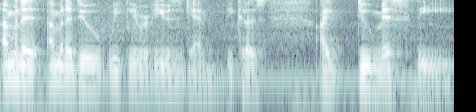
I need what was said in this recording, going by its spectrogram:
I'm gonna I'm gonna do weekly reviews again because I do miss the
